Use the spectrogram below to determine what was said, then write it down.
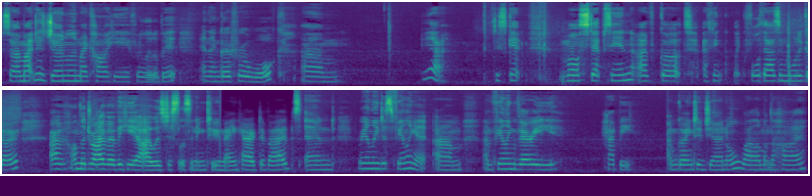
So I might just journal in my car here for a little bit and then go for a walk. Um, yeah just get more steps in. I've got, I think, like 4,000 more to go. I've, on the drive over here, I was just listening to main character vibes and really just feeling it. Um, I'm feeling very happy. I'm going to journal while I'm on the high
